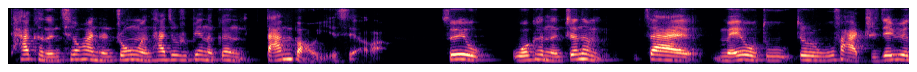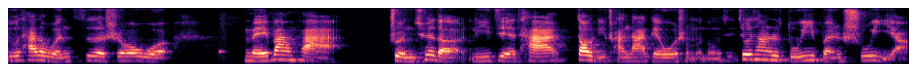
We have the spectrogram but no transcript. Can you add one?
它可能切换成中文，它就是变得更单薄一些了。所以，我可能真的在没有读，就是无法直接阅读它的文字的时候，我没办法准确的理解它到底传达给我什么东西，就像是读一本书一样。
